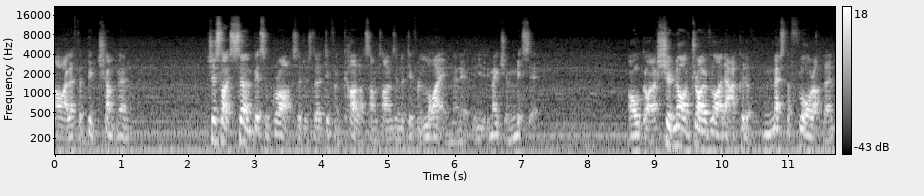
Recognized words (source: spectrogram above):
Oh, I left a big chunk then just like certain bits of grass are just a different colour sometimes in a different lighting and it, it makes you miss it. Oh god, I should not have drove like that. I could have messed the floor up then.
